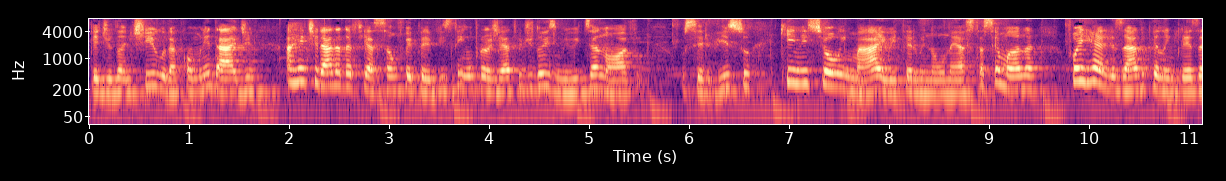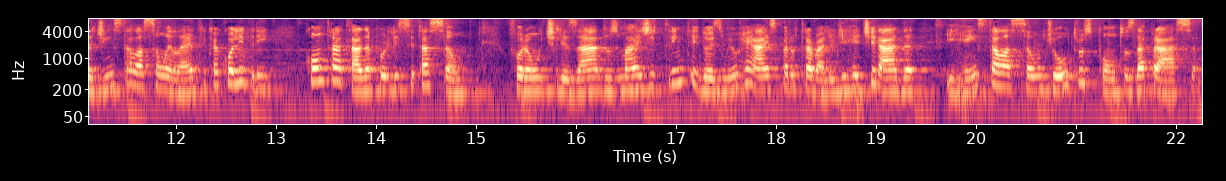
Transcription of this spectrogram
Pedido antigo da comunidade, a retirada da fiação foi prevista em um projeto de 2019. O serviço, que iniciou em maio e terminou nesta semana, foi realizado pela empresa de instalação elétrica Colibri, contratada por licitação. Foram utilizados mais de 32 mil reais para o trabalho de retirada e reinstalação de outros pontos da praça.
